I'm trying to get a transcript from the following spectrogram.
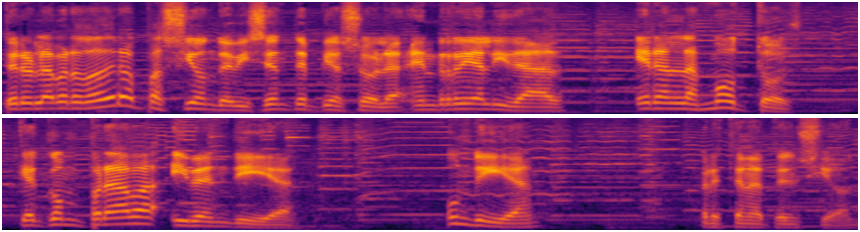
Pero la verdadera pasión de Vicente Piazzolla en realidad eran las motos que compraba y vendía. Un día, presten atención,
